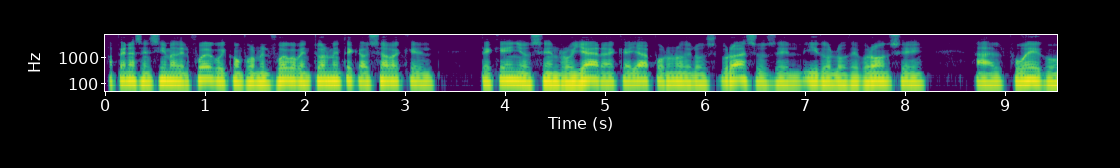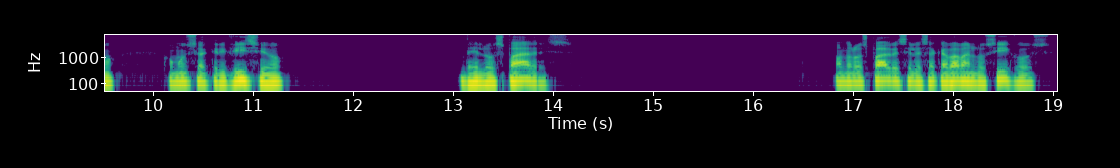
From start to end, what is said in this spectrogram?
apenas encima del fuego, y conforme el fuego eventualmente causaba que el pequeño se enrollara, caía por uno de los brazos del ídolo de bronce al fuego como un sacrificio de los padres. Cuando los padres se les acababan los hijos,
